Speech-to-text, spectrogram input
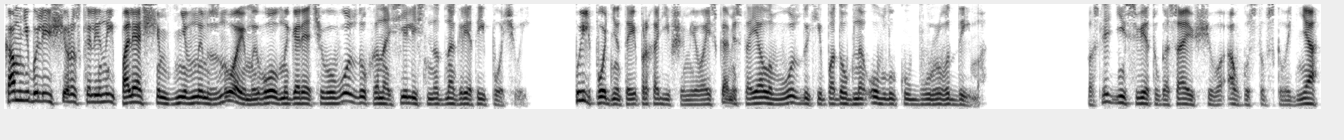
Камни были еще раскалены палящим дневным зноем, и волны горячего воздуха носились над нагретой почвой. Пыль, поднятая проходившими войсками, стояла в воздухе, подобно облаку бурого дыма. Последний свет угасающего августовского дня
